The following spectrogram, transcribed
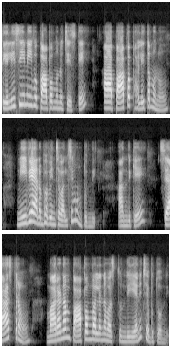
తెలిసి నీవు పాపమును చేస్తే ఆ పాప ఫలితమును నీవే అనుభవించవలసి ఉంటుంది. అందుకే శాస్త్రం మరణం పాపం వలన వస్తుంది అని చెబుతోంది.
